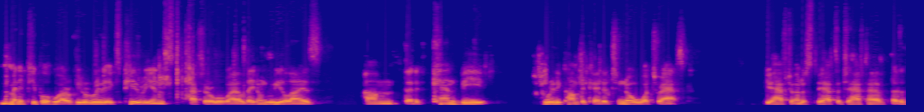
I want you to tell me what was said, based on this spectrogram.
many people who are really, really experienced after a while, they don't realize um, that it can be really complicated to know what to ask. You have to understand. You have to, to have to have a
